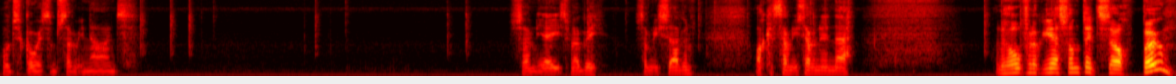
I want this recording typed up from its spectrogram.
We'll just go with some 79s. 78s maybe. 77. Like a 77 in there. And hopefully I can get something. So, boom.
